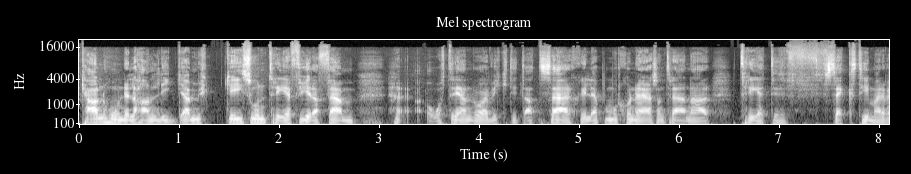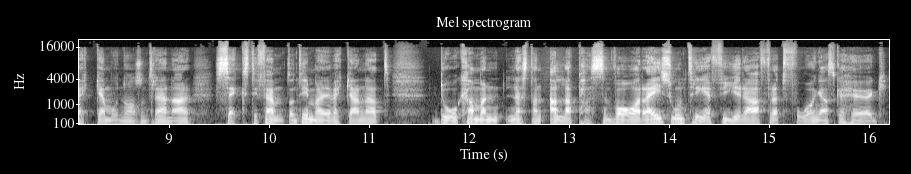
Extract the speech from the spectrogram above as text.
kan hon eller han ligga mycket i zon 3, 4, 5. Återigen då är det viktigt att särskilja på motionärer som tränar 3 till 6 timmar i veckan mot någon som tränar 6 till 15 timmar i veckan. Att då kan man nästan alla passen vara i zon 3, 4 för att få en ganska hög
